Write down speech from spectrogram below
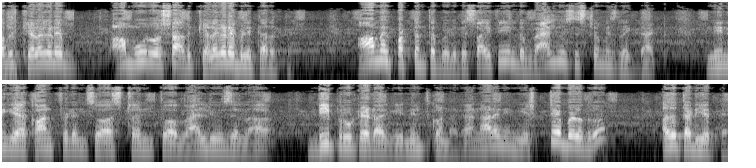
ಅದು ಕೆಳಗಡೆ ಆ ಮೂರು ವರ್ಷ ಅದು ಕೆಳಗಡೆ ಬೆಳೀತಾ ಇರುತ್ತೆ. ಆಮೇಲೆ ಪಟ್ಟಂತ ಬೆಳೀತೆ so I feel the value system is like that ನಿನಗೆ ಆ ಕಾನ್ಫಿಡೆನ್ಸು ಆ ಸ್ಟ್ರೆಂತ್ ಆ ವ್ಯಾಲ್ಯೂಸ್ ಎಲ್ಲ ಡೀಪ್ ರೂಟೆಡ್ ಆಗಿ ನಿಂತ್ಕೊಂಡಾಗ ನಾಳೆ ನೀನು ಎಷ್ಟೇ ಬೆಳೆದ್ರು ಅದು ತಡೆಯುತ್ತೆ.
